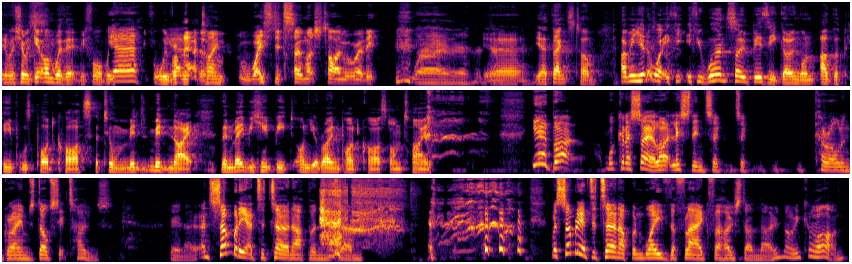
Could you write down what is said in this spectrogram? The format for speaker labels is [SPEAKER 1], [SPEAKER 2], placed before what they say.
[SPEAKER 1] Anyway, shall we get on with it before we
[SPEAKER 2] yeah,
[SPEAKER 1] before we
[SPEAKER 2] yeah.
[SPEAKER 1] run out of time?
[SPEAKER 3] Wasted so much time already.
[SPEAKER 2] Well,
[SPEAKER 1] Yeah, yeah. Thanks, Tom. I mean, you know what? If you if you weren't so busy going on other people's podcasts until mid midnight, then maybe you'd be on your own podcast on time.
[SPEAKER 2] yeah, but what can I say? I like listening to to Carol and Graham's dulcet tones. You know, and somebody had to turn up and. Um, But somebody had to turn up and wave the flag for host unknown. I mean, come on.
